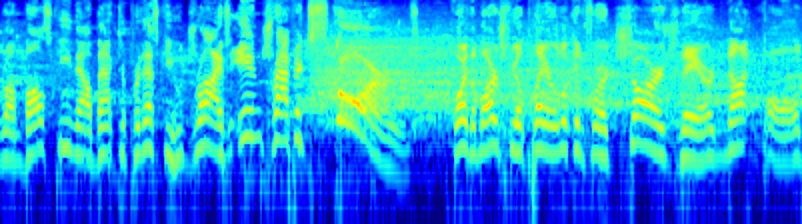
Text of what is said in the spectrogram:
Rombalski now back to Praneski, who drives in traffic, scores! Boy, the Marshfield player looking for a charge there, not called.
